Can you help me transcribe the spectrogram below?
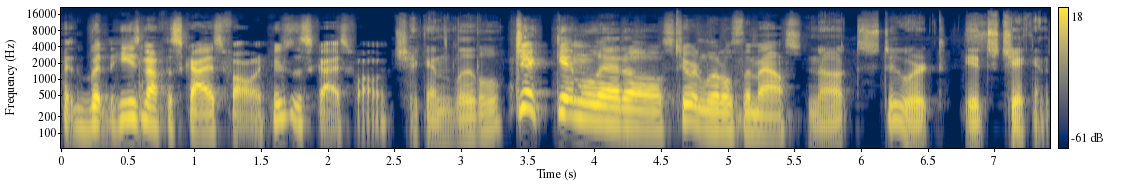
but he's not the sky is falling. Who's the sky is falling? Chicken Little, Chicken Little. Stuart Little's the mouse. not Stuart. It's chicken.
